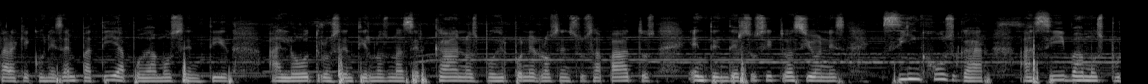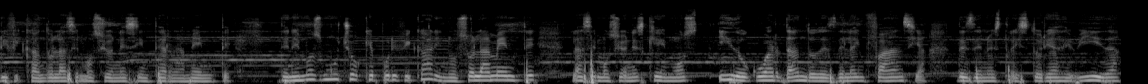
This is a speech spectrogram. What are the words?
para que con esa empatía podamos sentir al otro, sentirnos más cercanos, poder ponernos en sus zapatos, entender sus situaciones sin juzgar, así vamos purificando las emociones internamente. Tenemos mucho que purificar y no solamente las emociones que hemos ido guardando desde la infancia, desde nuestra historia de vida,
